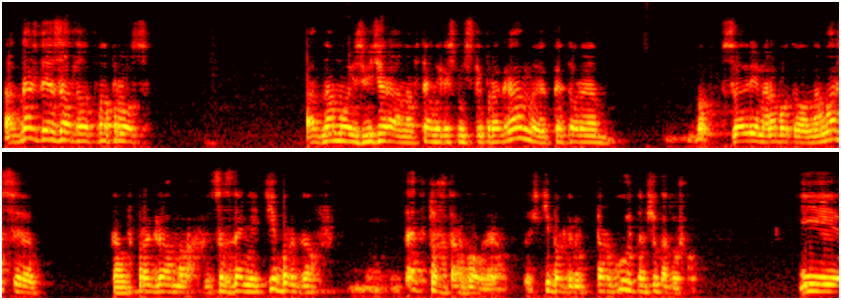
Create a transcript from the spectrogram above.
однажды я задал этот вопрос одному из ветеранов тайной космической программы, которая в свое время работала на Марсе, там, в программах создания киборгов. Это тоже торговля. То есть киборгами торгуют на всю катушку. И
